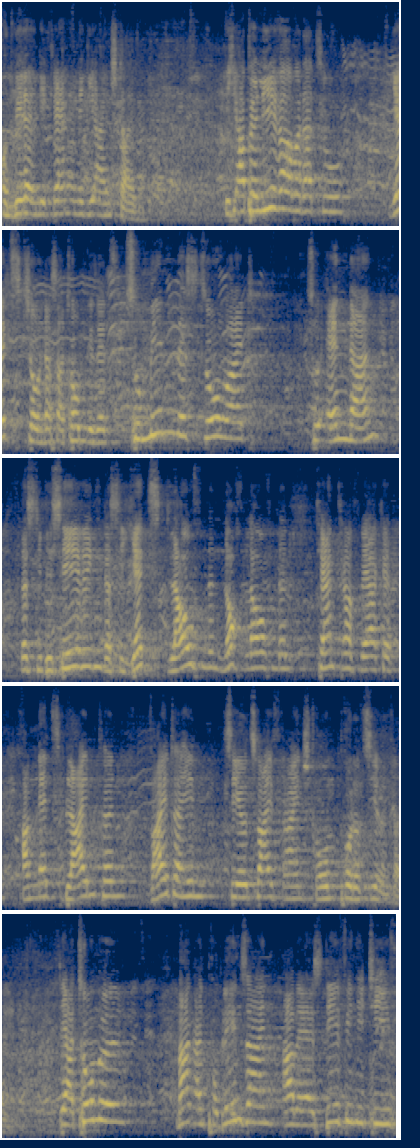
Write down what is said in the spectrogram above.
und wieder in die Kernenergie einsteigen. Ich appelliere aber dazu, jetzt schon das Atomgesetz zumindest so weit zu ändern, dass die bisherigen, dass die jetzt laufenden, noch laufenden Kernkraftwerke am Netz bleiben können, weiterhin CO2-freien Strom produzieren können. Der Atommüll mag ein Problem sein, aber er ist definitiv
